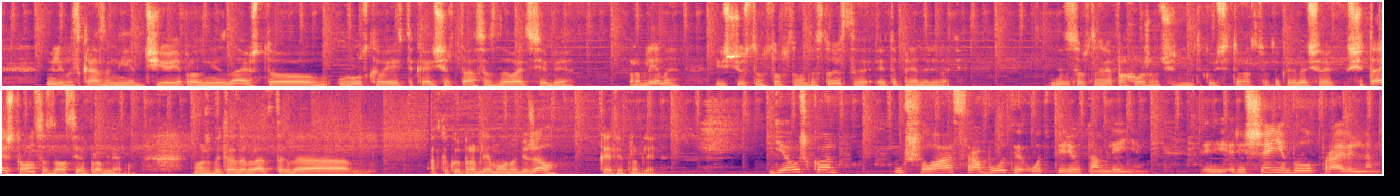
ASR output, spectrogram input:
ну или высказывание, чье я, правда, не знаю, что у русского есть такая черта создавать себе проблемы и с чувством собственного достоинства это преодолевать. Это, собственно говоря, похоже очень на такую ситуацию. Это когда человек считает, что он создал себе проблему. Может быть, разобраться тогда, от какой проблемы он убежал к этой проблеме. Девушка ушла с работы от переутомления. И решение было правильным.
